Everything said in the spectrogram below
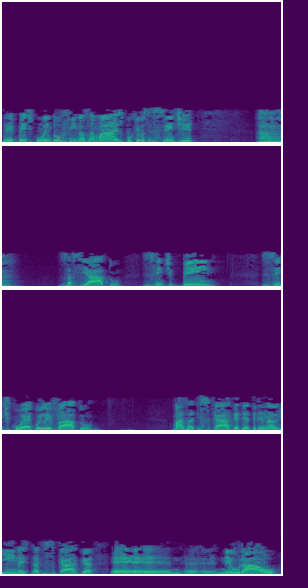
de repente com endorfinas a mais, porque você se sente ah, saciado, se sente bem, se sente com o ego elevado. Mas a descarga de adrenalina, a descarga é, é, é, é neural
